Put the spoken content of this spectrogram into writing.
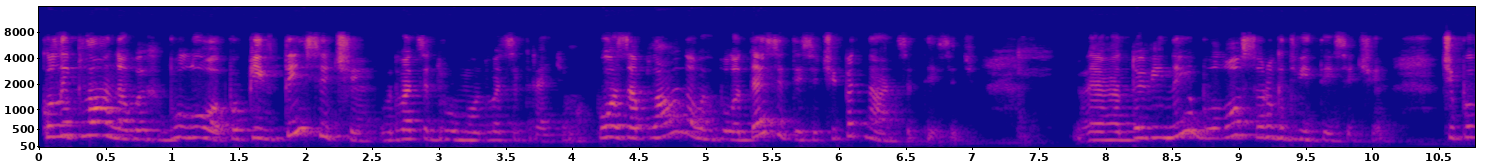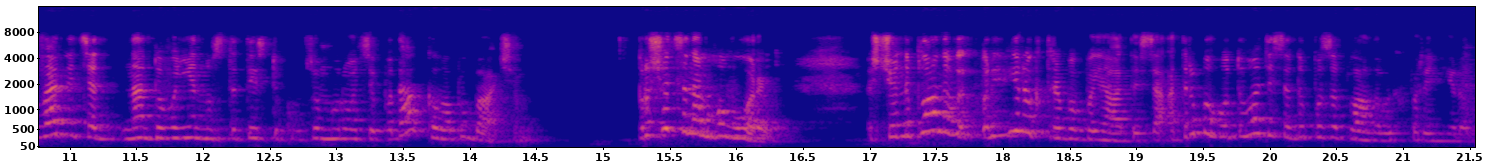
Коли планових було по пів тисячі в 22-му, в 23-му, позапланових було 10 тисяч і 15 тисяч. Е, До війни було 42 тисячі. Чи повернеться на довоєнну статистику в цьому році податкова, побачимо. Про що це нам говорить? Що не планових перевірок треба боятися, а треба готуватися до позапланових перевірок.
